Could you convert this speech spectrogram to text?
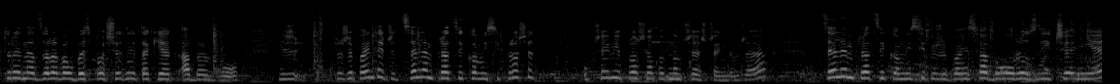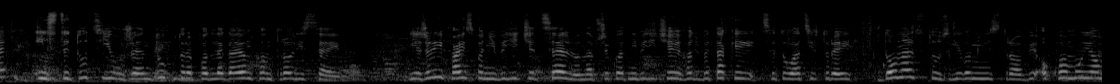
które- nadzorował bezpośrednio, takie jak ABW. Proszę pamiętać, że celem pracy komisji, proszę, uprzejmie proszę o pewną przestrzeń, dobrze? Celem pracy komisji, proszę Państwa, było rozliczenie instytucji i urzędów, które podlegają kontroli Sejmu. Jeżeli Państwo nie widzicie celu, na przykład nie widzicie choćby takiej sytuacji, w której Donald Tusk jego ministrowie okłamują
